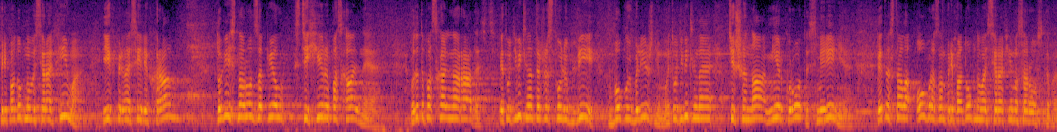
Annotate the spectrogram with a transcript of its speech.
преподобного Серафима, их приносили в храм, то весь народ запел стихиры пасхальные, Вот эта пасхальная радость, это удивительное торжество любви к Богу и ближнему, это удивительная тишина, мир, кротость, смирение. Это стало образом преподобного Серафима Саровского.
